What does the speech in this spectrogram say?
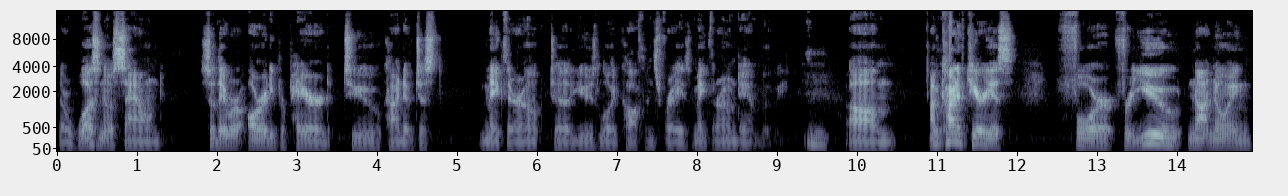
there was no sound, so they were already prepared to kind of just make their own, to use Lloyd Kaufman's phrase, make their own damn movie. Mhm. Um, I'm kind of curious for for you not knowing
